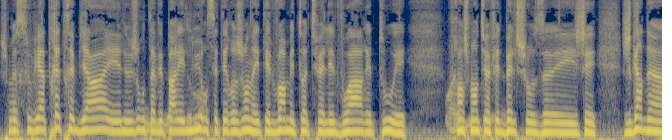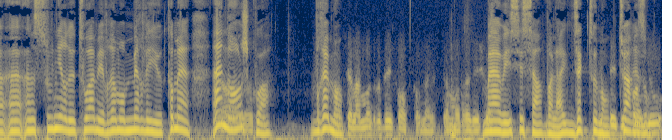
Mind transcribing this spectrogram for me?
je me souviens très, très bien. Et le jour où t'avais parlé de lui, on s'était rejoint, on a été le voir, mais toi, tu allais le voir et tout. Et franchement, tu as fait de belles choses. Et j'ai, je garde un, un, souvenir de toi, mais vraiment merveilleux. Comme un, un ange, quoi. Vraiment. C'est la moindre défense, quand même. C'est la moindre défense. Bah oui, c'est ça. Voilà, exactement. tu as raison nous,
